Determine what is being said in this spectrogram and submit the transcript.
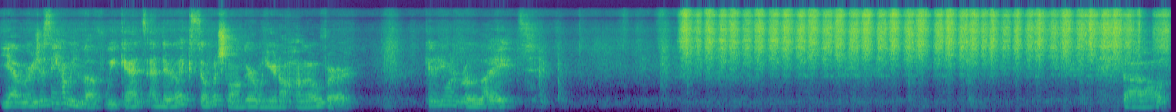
Yeah, we were just saying how we love weekends, and they're like so much longer when you're not hungover. Can anyone roll? salt.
